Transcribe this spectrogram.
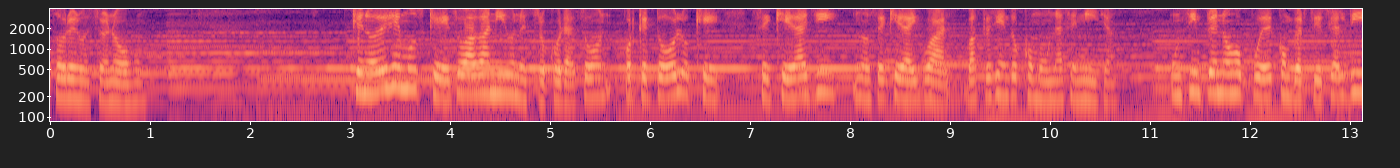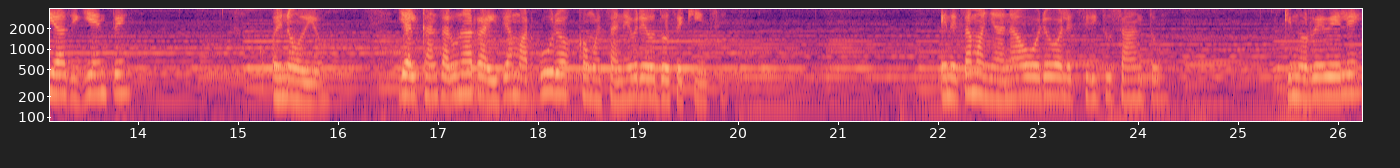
sobre nuestro enojo. Que no dejemos que eso haga nido en nuestro corazón, porque todo lo que se queda allí no se queda igual, va creciendo como una semilla. Un simple enojo puede convertirse al día siguiente en odio y alcanzar una raíz de amargura como está en Hebreos 12:15. En esta mañana oro al Espíritu Santo que nos revele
